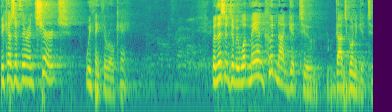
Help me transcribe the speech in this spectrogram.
Because if they're in church, we think they're okay. But listen to me, what man could not get to, God's going to get to.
